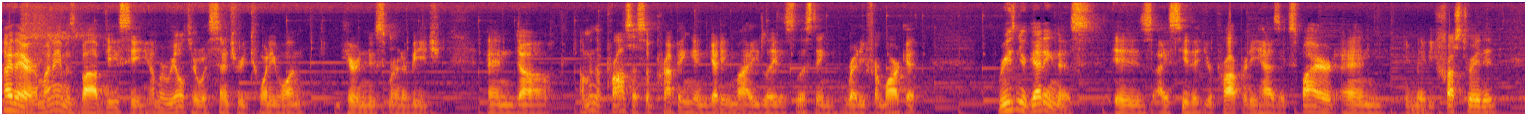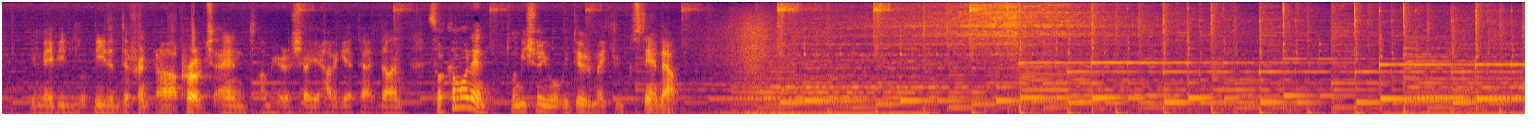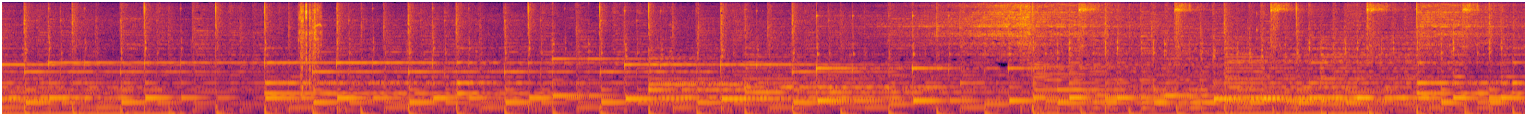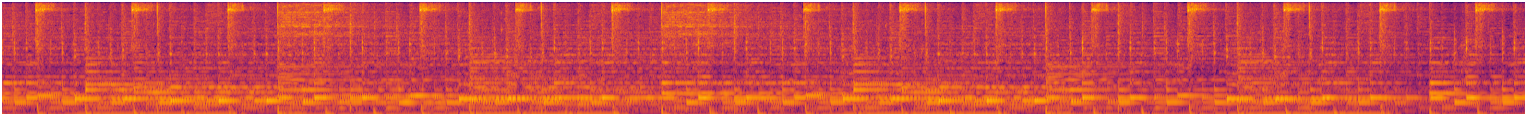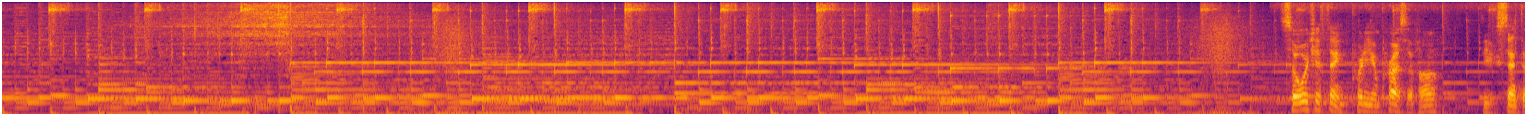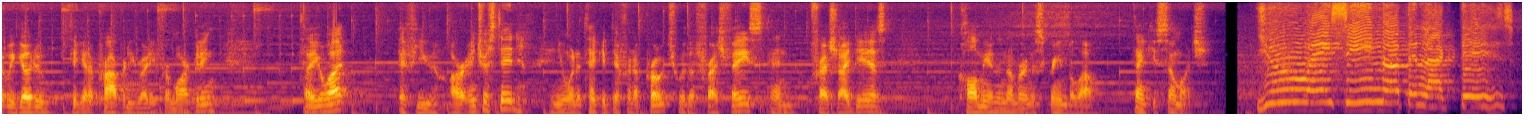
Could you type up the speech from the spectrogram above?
Hi there, my name is Bob Deasy. I'm a realtor with Century 21 here in New Smyrna Beach. And uh, I'm in the process of prepping and getting my latest listing ready for market. reason you're getting this is I see that your property has expired and you may be frustrated, you maybe need a different uh, approach, and I'm here to show you how to get that done. So come on in, let me show you what we do to make you stand out. So what you think? Pretty impressive, huh? The extent that we go to to get a property ready for marketing. Tell you what, if you are interested and you want to take a different approach with a fresh face and fresh ideas, call me on the number in the screen below. Thank you so much. You ain't seen nothing like this.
